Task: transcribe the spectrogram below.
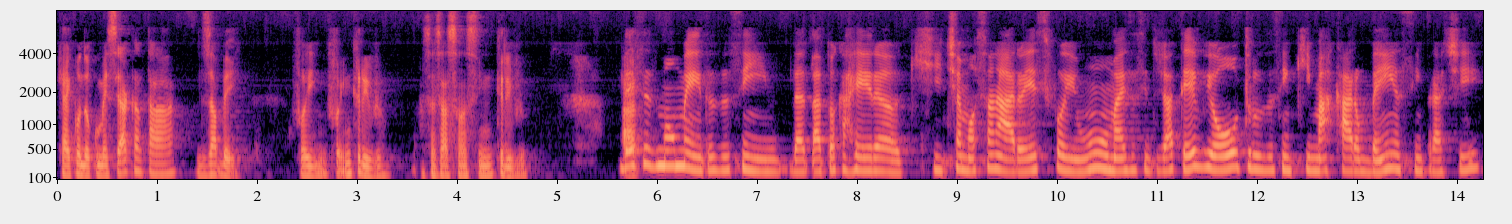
Que aí quando eu comecei a cantar, desabei. Foi, foi incrível. A sensação assim incrível. Desses momentos, assim, da, da, tua carreira que te emocionaram, esse foi um, mas, assim, tu já teve outros, assim, que marcaram bem, assim, para ti?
